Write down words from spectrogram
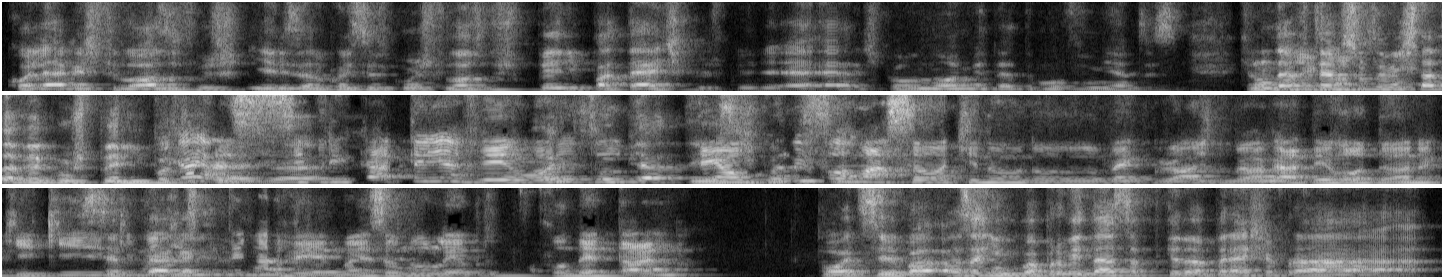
colegas filósofos e eles eram conhecidos como os filósofos peripatéticos, é, era tipo o nome né, do movimento, assim, que não deve ter absolutamente nada a ver com os perípatos. Cara, né? se é... brincar tem a ver. Agora tô, tem alguma tipo, informação aqui no, no, no, background do meu HD rodando aqui que, que me diz que tem a ver, mas eu não lembro com detalhe. Não. Pode ser, mas assim, aproveitar essa pequena brecha para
